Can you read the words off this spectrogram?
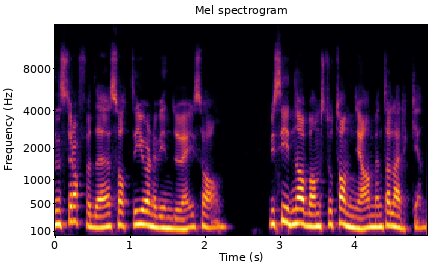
Den straffede satt i hjørnevinduet i salen. Ved siden av ham sto Tanja med en tallerken.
